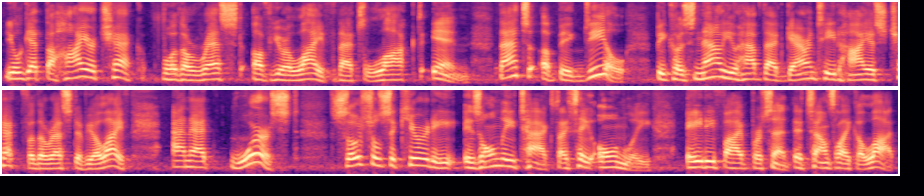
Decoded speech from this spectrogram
you'll get the higher check for the rest of your life that's locked in. That's a big deal because now you have that guaranteed highest check for the rest of your life. And at worst, Social Security is only taxed, I say only, 85%. It sounds like a lot,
